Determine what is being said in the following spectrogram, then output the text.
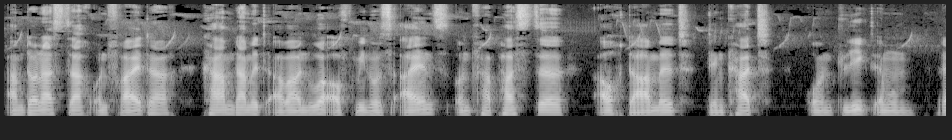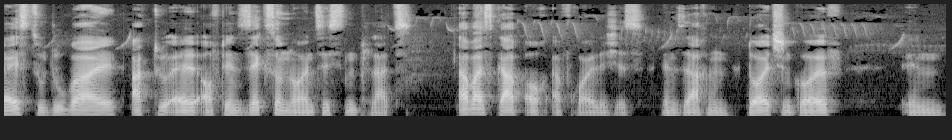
am Donnerstag und Freitag, kam damit aber nur auf minus eins und verpasste auch damit den Cut und liegt im Race to Dubai aktuell auf den 96. Platz. Aber es gab auch Erfreuliches in Sachen deutschen Golf in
